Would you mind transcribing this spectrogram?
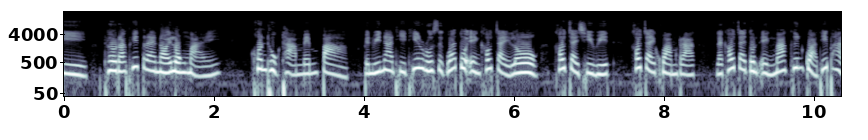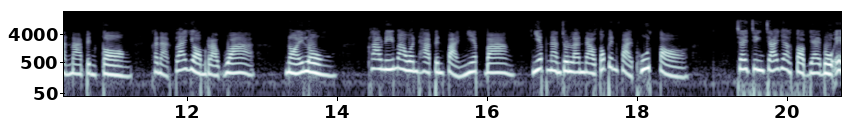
ที เธอรักพี่แตรน้อยลงไหม คนถูกถามเม้มปาก เป็นวินาทีที่รู้สึกว่าตัวเองเข้าใจโลก เข้าใจชีวิต เข้าใจความรัก และเข้าใจตนเองมากขึ้นกว่าที่ผ่านมาเป็นกอง ขนาดกล้ายอมรับว่า น้อยลง คราวนี้มาวันทาเป็นฝ่ายเงียบบ้าง เงียบนานจนลันดาวต้องเป็นฝ่ายพูดต่อ ใจจริงจ้าอยากตอบยายโบเอ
